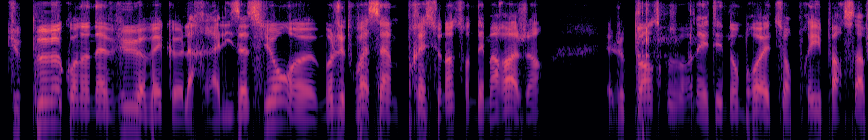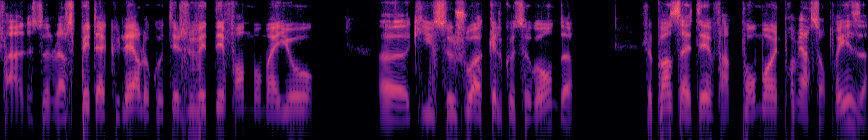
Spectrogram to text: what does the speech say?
du peu qu'on en a vu avec la réalisation, moi j'ai trouvé assez impressionnant son démarrage. Hein. Et je pense qu'on a été nombreux à être surpris par ça. Enfin, de spectaculaire, le côté je vais défendre mon maillot euh, qui se joue à quelques secondes. Je pense que ça a été, enfin, pour moi, une première surprise.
